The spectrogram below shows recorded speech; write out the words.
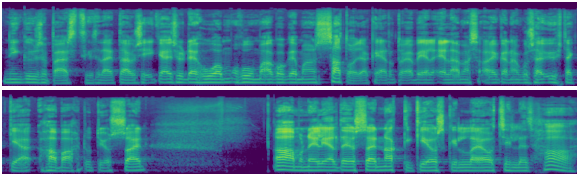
niin kyllä sä pääset sitä täysi-ikäisyyden huum- huumaa kokemaan satoja kertoja vielä elämässä aikana, kun sä yhtäkkiä havahdut jossain – aamu neljältä jossain nakkikioskilla ja oot silleen, että haa,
